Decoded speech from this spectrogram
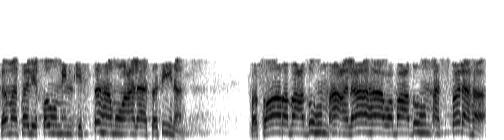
كمثل قوم استهموا على سفينة فصار بعضهم أعلاها وبعضهم أسفلها.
